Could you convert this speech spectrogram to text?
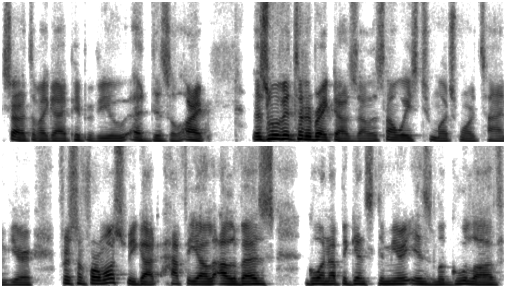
Shout out to my guy, pay per view uh, Dizzle. All right, let's move into the breakdowns now. Let's not waste too much more time here. First and foremost, we got Rafael Alves going up against Demir Ismagulov.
